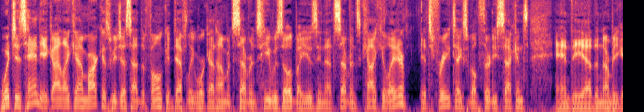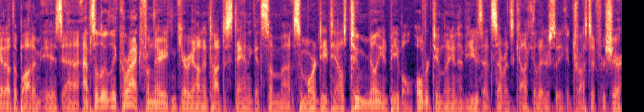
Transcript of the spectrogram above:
which is handy. A guy like uh, Marcus, we just had the phone, could definitely work out how much severance he was owed by by using that severance calculator. It's free, takes about 30 seconds, and the uh, the number you get out the bottom is uh, absolutely correct. From there, you can carry on and talk to Stan and get some uh, some more details. Two million people, over two million, have used that severance calculator, so you can trust it for sure.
